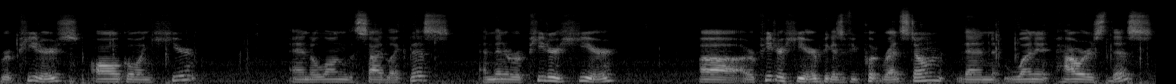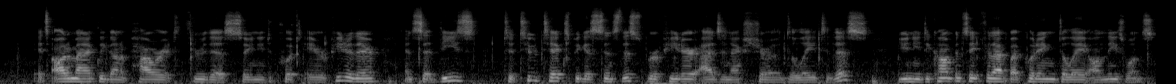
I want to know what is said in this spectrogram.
repeaters all going here and along the side like this. And then a repeater here. Uh, a repeater here, because if you put redstone, then when it powers this, it's automatically going to power it through this. So you need to put a repeater there and set these to two ticks because since this repeater adds an extra delay to this, you need to compensate for that by putting delay on these ones.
